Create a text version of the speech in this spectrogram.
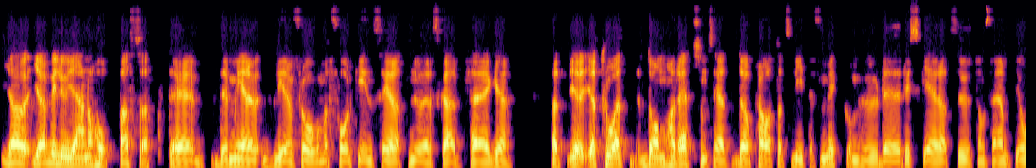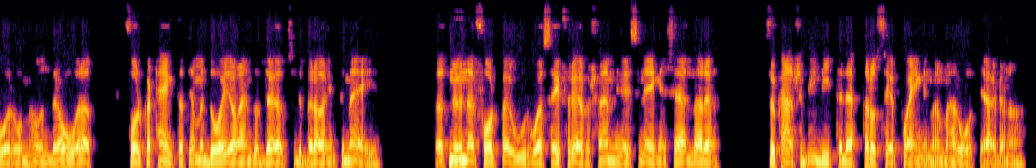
jag, jag, vill ju gärna hoppas att det, det mer blir en fråga om att folk inser att nu är det skarpt läge. Att jag, jag, tror att de har rätt som säger att det har pratats lite för mycket om hur det riskerar att se ut om 50 år och om 100 år. Att folk har tänkt att ja, men då är jag ändå död så det berör inte mig. Att nu när folk börjar oroa sig för översvämningar i sin egen källare så kanske det blir lite lättare att se poängen med de här åtgärderna.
